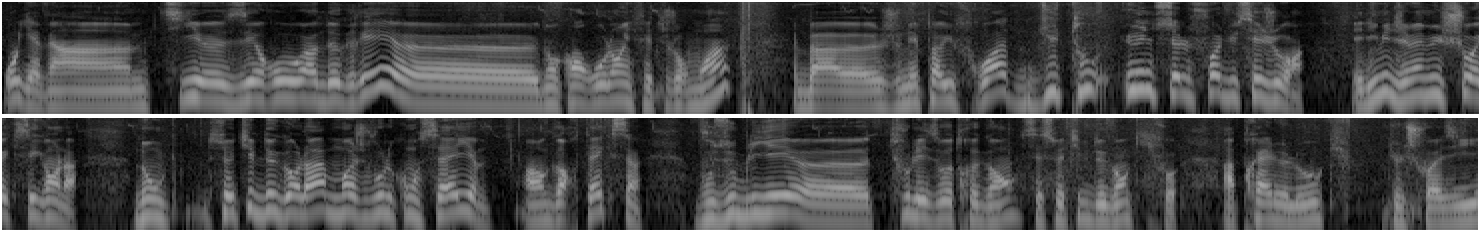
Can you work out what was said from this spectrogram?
oh, il y avait un petit 0,1 euh, degré. donc en roulant, il fait toujours moins. bah, je n'ai pas eu froid du tout une seule fois du séjour. Et limite, j'ai même eu chaud avec ces gants-là. Donc, ce type de gants-là, moi, je vous le conseille en Gore-Tex. Vous oubliez tous les autres gants. C'est ce type de gants qu'il faut. Après, le look, tu le choisis.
